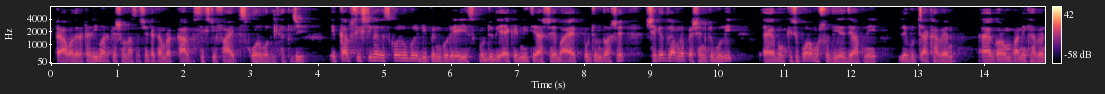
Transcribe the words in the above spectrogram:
এটা আমাদের একটা রিমার্কেশন আছে সেটাকে আমরা কার্ভ সিক্সটি ফাইভ স্কোর বলে থাকি। জি। এই কার্ভ সিক্সটি ফাইভ স্কোরের উপরে ডিপেন্ড করে এই স্কোর যদি একের নিচে আসে বা এক পর্যন্ত আসে সেক্ষেত্রে আমরা পেশেন্টকে বলি এবং কিছু পরামর্শ দিয়ে যে আপনি লেবুর চা খাবেন গরম পানি খাবেন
